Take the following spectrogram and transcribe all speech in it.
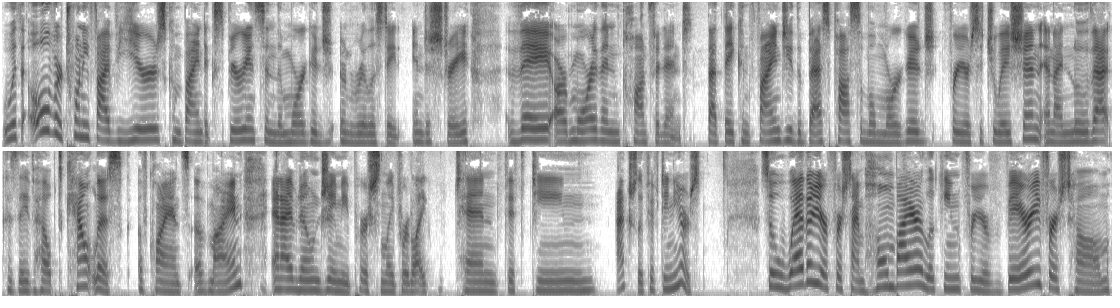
with over 25 years combined experience in the mortgage and real estate industry. They are more than confident that they can find you the best possible mortgage for your situation. And I know that because they've helped countless of clients of mine. And I've known Jamie personally for like 10, 15, actually 15 years. So whether you're a first-time home buyer looking for your very first home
